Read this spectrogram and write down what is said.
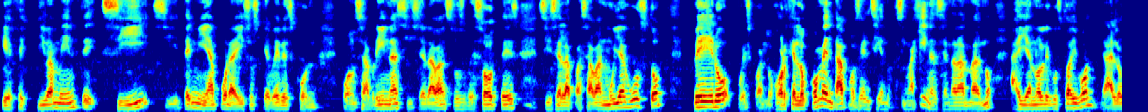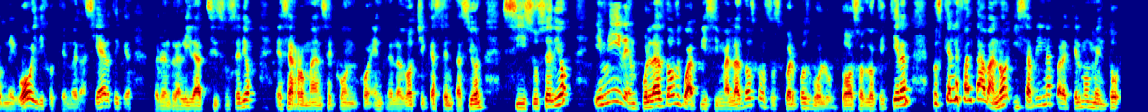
que efectivamente sí, sí tenía por ahí sus que veres con, con Sabrina, si se daban sus besotes, si se la pasaban muy a gusto, pero, pues cuando Jorge lo comenta, pues él siendo, pues imagínense nada más, ¿no? A ella no le gustó a Ivonne, ya lo negó y dijo que no era cierto, y que, pero en realidad sí sucedió. Ese romance con, entre las dos chicas tentación sí sucedió. Y miren, pues las dos guapísimas, las dos con sus cuerpos voluptuosos, lo que quieran, pues que le faltaba, ¿no? Y Sabrina para aquel momento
